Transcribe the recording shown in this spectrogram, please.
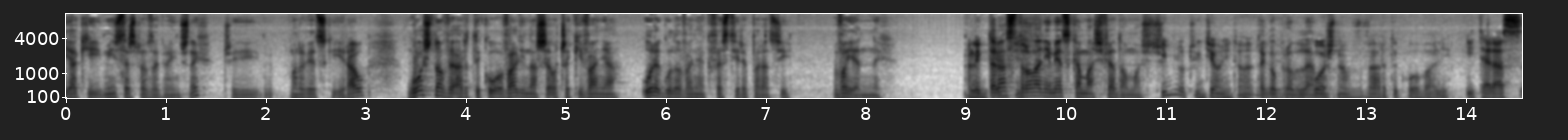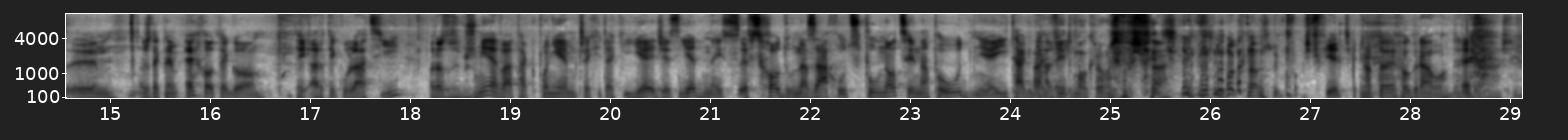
jak i minister spraw zagranicznych, czyli Morawiecki i Rau, głośno wyartykułowali nasze oczekiwania uregulowania kwestii reparacji wojennych. Ale? Teraz Gdzieś strona niemiecka ma świadomość. Kiblu, czy gdzie oni to Tego problemu. głośno wyartykułowali? I teraz, że tak powiem, echo tego, tej artykulacji rozbrzmiewa tak po Niemczech i tak jedzie z jednej ze wschodu na zachód, z północy na południe i tak Tak, dalej. widmo krąży po świecie. Widmo krąży po świecie. No to echo grało. Tak, właśnie.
